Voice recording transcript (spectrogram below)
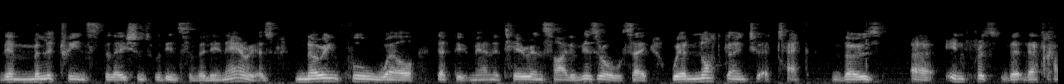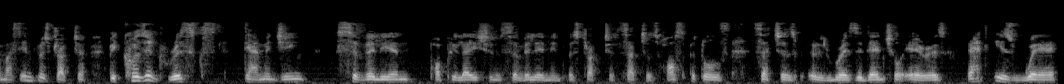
their military installations within civilian areas, knowing full well that the humanitarian side of Israel will say, we're not going to attack those uh, infra- that, that Hamas infrastructure because it risks damaging civilian population, civilian infrastructure, such as hospitals, such as residential areas. That is where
